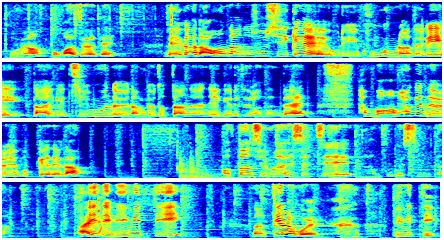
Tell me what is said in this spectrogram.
보면 꼭 와줘야 돼. 내가 나온다는 소식에 우리 궁금러들이 나에게 질문을 남겨줬다는 얘기를 들었는데 한번 확인을 해볼게 내가 어떤 질문을 했을지 한번 보겠습니다. 아이디 미미띠 난 띠라고 해 미미띠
